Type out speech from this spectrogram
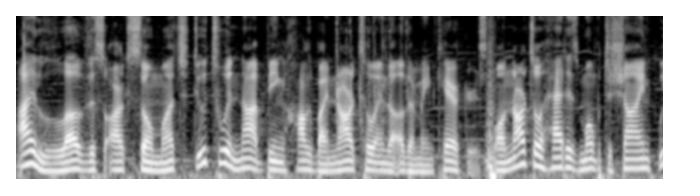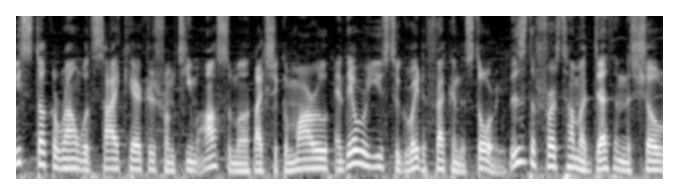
I love this arc so much due to it not being hogged by Naruto and the other main characters. While Naruto had his moment to shine, we stuck around with side characters from Team Asuma like Shikamaru and they were used to great effect in the story. This is the first time a death in the show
